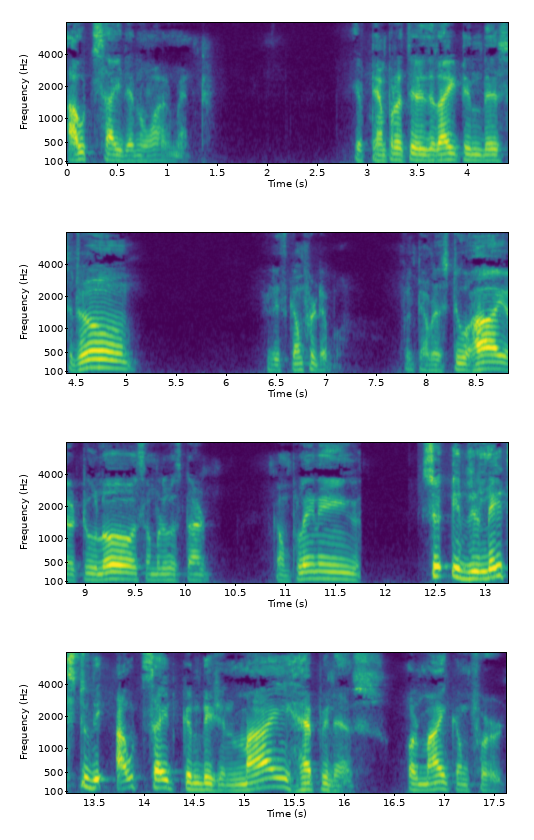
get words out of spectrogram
outside environment. If temperature is right in this room, it is comfortable. If temperature is too high or too low, somebody will start complaining. So it relates to the outside condition. My happiness or my comfort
